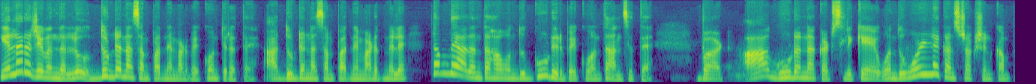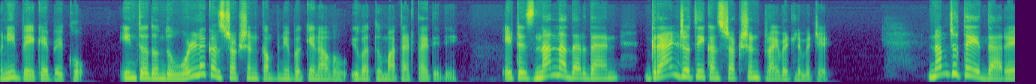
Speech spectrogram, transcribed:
ಎಲ್ಲರ ಜೀವನದಲ್ಲೂ ದುಡ್ಡನ್ನ ಸಂಪಾದನೆ ಮಾಡಬೇಕು ಅಂತಿರುತ್ತೆ. ಆ ದುಡ್ಡನ್ನ ಸಂಪಾದನೆ ಮಾಡಿದ್ಮೇಲೆ ತಮ್ಮದೇ ಆದಂತಹ ಒಂದು ಗೂಡಿರ್ಬೇಕು ಅಂತ ಅನ್ಸುತ್ತೆ. ಬಟ್ ಆ ಗೂಡನ್ನ ಕಟ್ಸ್ಲಿಕ್ಕೆ ಒಂದು ಒಳ್ಳೆ ಕನ್ಸ್ಟ್ರಕ್ಷನ್ ಕಂಪನಿ ಬೇಕೇ ಬೇಕು. ಇಂಥದ್ದೊಂದು ಒಳ್ಳೆ ಕನ್ಸ್ಟ್ರಕ್ಷನ್ ಕಂಪನಿ ಬಗ್ಗೆ ನಾವು ಇವತ್ತು ಮಾತಾಡ್ತಾ ಇದ್ದೀವಿ. It is none other than grand Jyothi construction private limited ನಮ್ ಜೊತೆ ಇದ್ದಾರೆ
